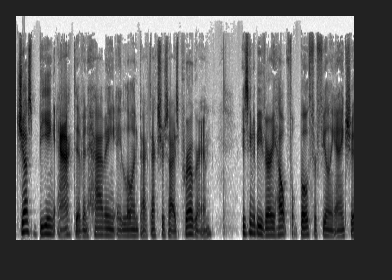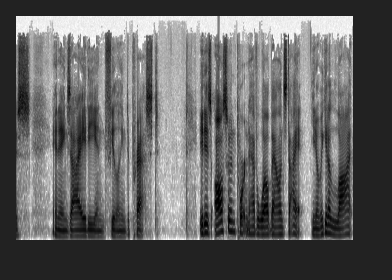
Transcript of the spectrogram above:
just being active and having a low impact exercise program is going to be very helpful, both for feeling anxious and anxiety and feeling depressed. It is also important to have a well balanced diet. You know, we get a lot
